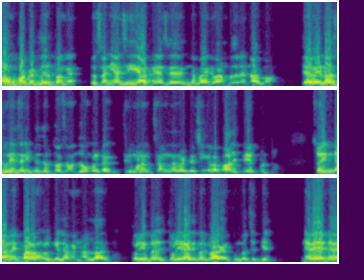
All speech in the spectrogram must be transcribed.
அவங்க பக்கத்துல இருப்பாங்க. சன்னியாசி ஹாப்பினஸ் இந்த மாதிரி வரும்போது என்ன ஆகும்? தேவையில்லாத சூரியன் சனி பிதிரு தோஷம் வந்து உங்கள்ட்ட திருமணம் சம்பந்தப்பட்ட விஷயங்கள பாதிப்பை ஏற்படுத்தும். ஸோ இந்த அமைப்பால உங்களுக்கு எல்லாமே நல்லா இருக்கும். தொழில் தொழிலதிபர்களாக இருக்கும் பட்சத்தில் நிறைய பேரை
